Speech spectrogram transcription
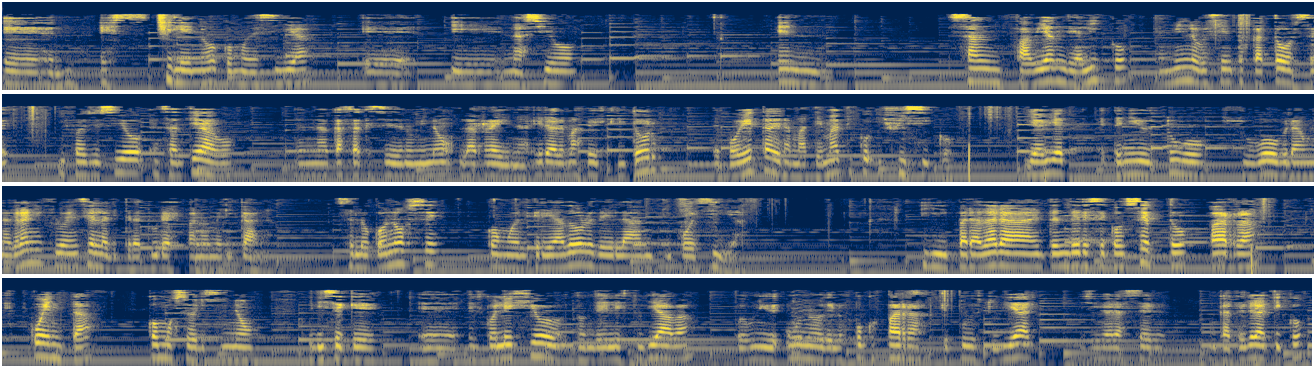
es chileno, como decía, eh, y nació en San Fabián de Alico en 1914 y falleció en Santiago, en la casa que se denominó La Reina. Era además de escritor, de poeta, era matemático y físico y había tenido, tuvo su obra una gran influencia en la literatura hispanoamericana se lo conoce como el creador de la antipoesía. Y para dar a entender ese concepto, Parra cuenta cómo se originó. Dice que eh, el colegio donde él estudiaba fue uno de los pocos Parras que pudo estudiar y llegar a ser un catedrático.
